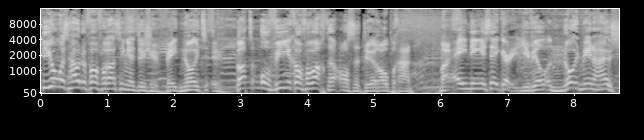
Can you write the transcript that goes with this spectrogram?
De jongens houden van verrassingen, dus je weet nooit wat of wie je kan verwachten als de deuren open gaan. Maar één ding is zeker, je wil nooit meer naar huis.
